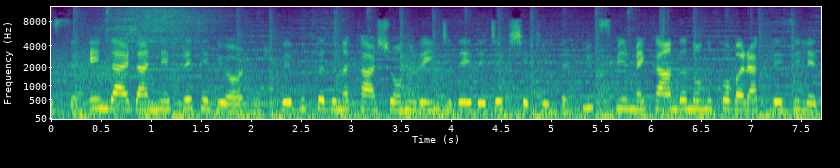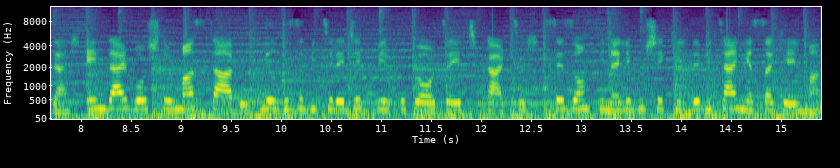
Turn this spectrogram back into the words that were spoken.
ise Ender'den nefret ediyordur ve bu kadına karşı onu rencide edecek şekilde lüks bir mekandan onu kovarak rezil eder. Ender boş durmaz tabi. Yıldız'ı bitirecek bir kutu ortaya çıkartır. Sezon finali bu şekilde biten Yasak Elma.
